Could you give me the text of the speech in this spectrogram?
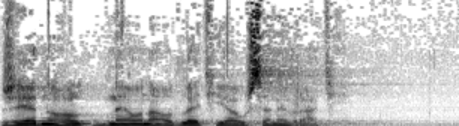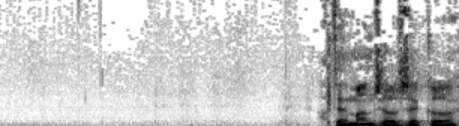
Že jednoho dne ona odletí a už se nevrátí. A ten manžel řekl,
